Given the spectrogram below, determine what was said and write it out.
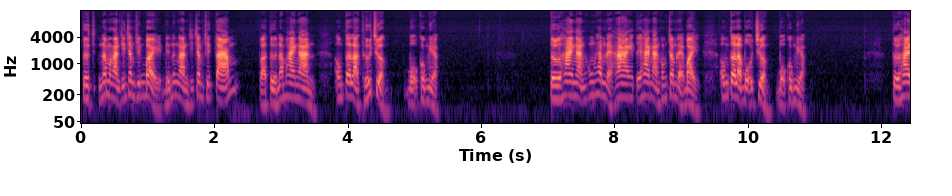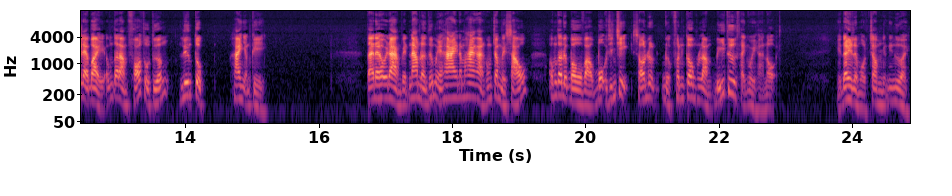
Từ năm 1997 đến năm 1998 và từ năm 2000, ông ta là Thứ trưởng Bộ Công nghiệp. Từ 2002 tới 2007, ông ta là Bộ trưởng Bộ Công nghiệp. Từ 2007, ông ta làm Phó Thủ tướng liên tục hai nhiệm kỳ. Tại Đại hội Đảng Việt Nam lần thứ 12 năm 2016, ông ta được bầu vào Bộ Chính trị, sau đó được, được phân công làm Bí thư Thành ủy Hà Nội. Thì đây là một trong những người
